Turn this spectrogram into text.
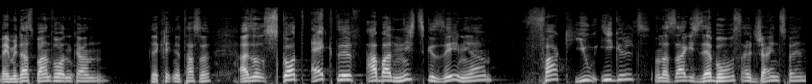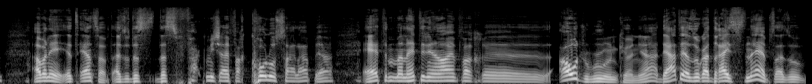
Wer mir das beantworten kann, der kriegt eine Tasse. Also Scott active, aber nichts gesehen, ja. Fuck you Eagles. Und das sage ich sehr bewusst als Giants-Fan. Aber nee, jetzt ernsthaft. Also das, das fuckt mich einfach kolossal ab, ja. Er hätte, man hätte den auch einfach äh, outrulen können, ja. Der hatte ja sogar drei Snaps. Also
